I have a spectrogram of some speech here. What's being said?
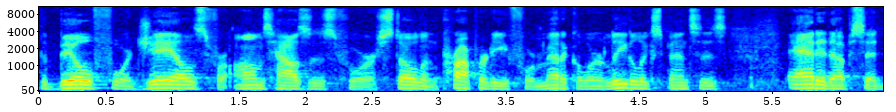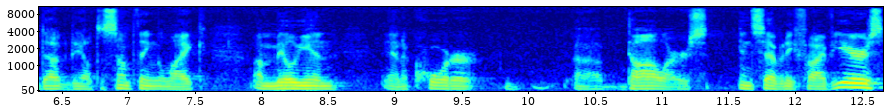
The bill for jails, for almshouses, for stolen property, for medical or legal expenses added up, said Dugdale, to something like a million and a quarter uh, dollars in 75 years,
